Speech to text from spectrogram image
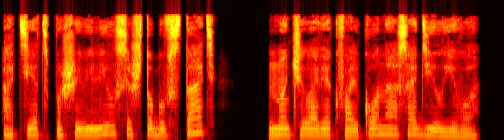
Отец пошевелился, чтобы встать, но человек Фалькона осадил его.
